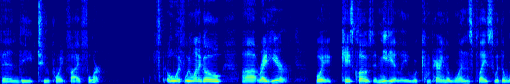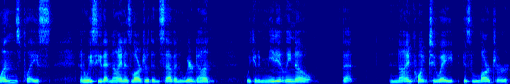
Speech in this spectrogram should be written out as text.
than the 2.54. Oh, if we want to go uh, right here, boy, case closed immediately. We're comparing the ones place with the ones place and we see that 9 is larger than 7, we're done. We can immediately know that 9.28 is larger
